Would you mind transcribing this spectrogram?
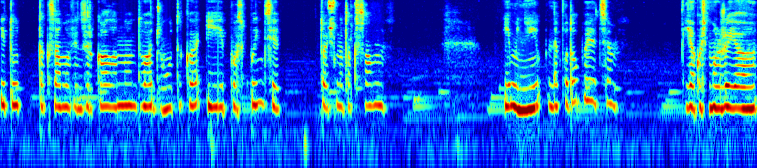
І тут так само відзеркалено два джгутика, і по спинці точно так само. І мені не подобається. Якось, може, я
